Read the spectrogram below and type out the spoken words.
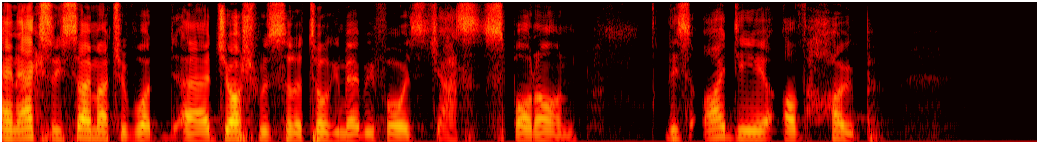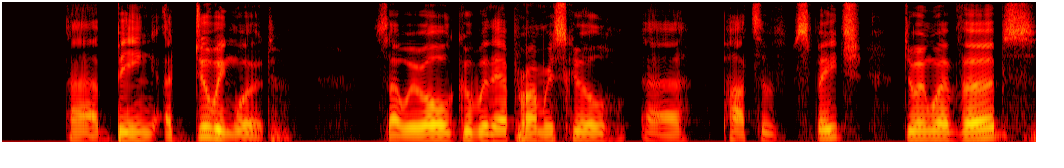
and actually, so much of what uh, Josh was sort of talking about before is just spot on. This idea of hope uh, being a doing word. So we're all good with our primary school uh, parts of speech, doing word verbs,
